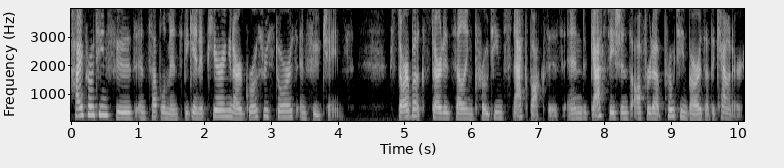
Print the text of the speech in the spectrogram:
high protein foods and supplements began appearing in our grocery stores and food chains. Starbucks started selling protein snack boxes, and gas stations offered up protein bars at the counter.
